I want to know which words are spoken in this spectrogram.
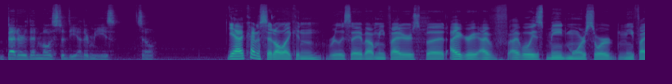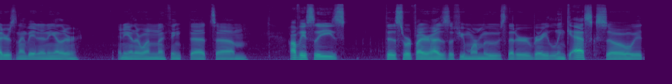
better than most of the other Mii's. So Yeah, I kind of said all I can really say about Mii Fighters, but I agree. I've I've always made more sword Mii Fighters than I've made any other any other one. I think that um, obviously the sword fighter has a few more moves that are very Link esque, so it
